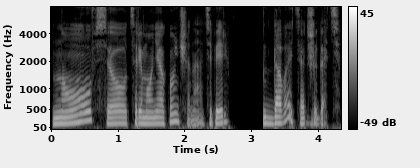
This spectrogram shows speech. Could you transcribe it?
«Ну, все, церемония окончена. Теперь давайте отжигать».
